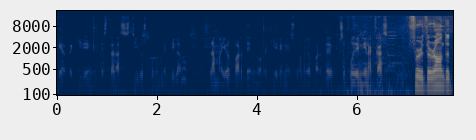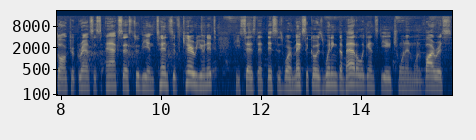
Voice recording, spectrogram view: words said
que requieren estar asistidos por un ventilador. La mayor parte no requieren eso, la mayor parte se pueden ir a casa. Further on, the doctor grants us access to the intensive care unit. He says that this is where Mexico is winning the battle against the H1N1 virus.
